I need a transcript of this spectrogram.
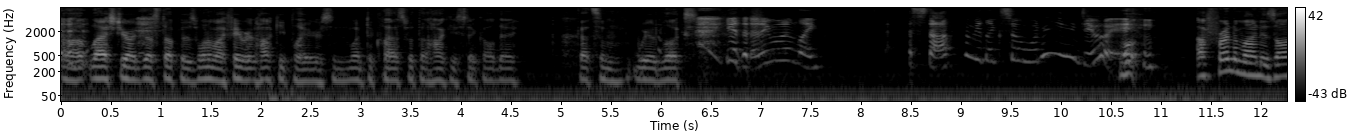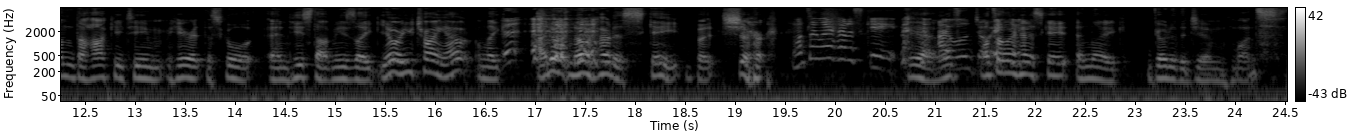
Uh, last year, I dressed up as one of my favorite hockey players and went to class with a hockey stick all day. Got some weird looks. yeah. Did anyone like stop you and be like, "So what are you doing?" Well, a friend of mine is on the hockey team here at the school, and he stopped me. He's like, "Yo, are you trying out?" I'm like, "I don't know how to skate, but sure." once I learn how to skate, Yeah, I will join. once I learn how to skate and like go to the gym once,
